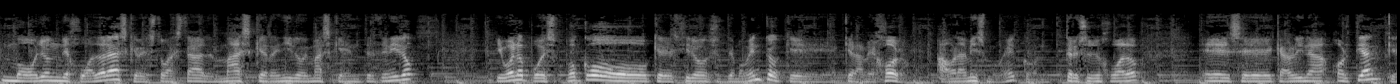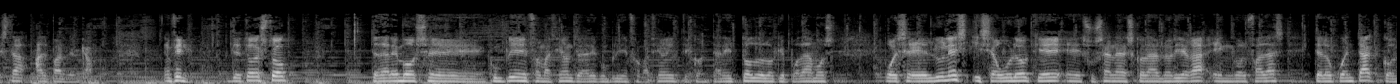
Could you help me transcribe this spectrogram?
un mogollón de jugadoras, que esto va a estar más que reñido y más que entretenido. Y bueno, pues poco que deciros de momento, que, que la mejor ahora mismo, eh, con tres hoyos jugado, es Carolina Ortian, que está al par del campo. En fin, de todo esto te daremos eh, cumplida información, te daré cumplida información y te contaré todo lo que podamos pues el lunes y seguro que eh, Susana Escolar Noriega en Golfadas te lo cuenta con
